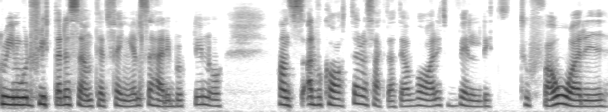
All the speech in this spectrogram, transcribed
Greenwood flyttade sen till ett fängelse här i Brooklyn och hans advokater har sagt att det har varit väldigt tuffa år i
